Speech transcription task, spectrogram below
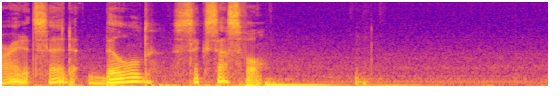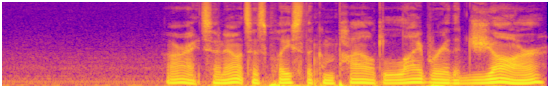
All right, it said build successful. All right, so now it says place the compiled library the jar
